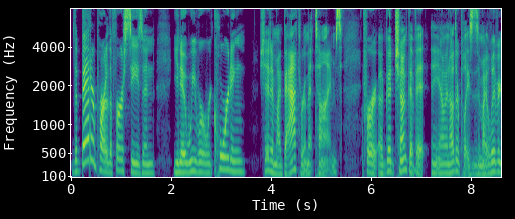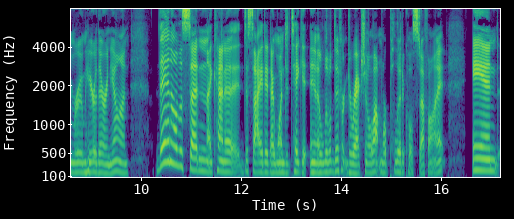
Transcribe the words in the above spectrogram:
the better part of the first season, you know, we were recording shit in my bathroom at times for a good chunk of it, you know, in other places, in my living room, here, there, and yon. Then all of a sudden, I kind of decided I wanted to take it in a little different direction, a lot more political stuff on it. And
